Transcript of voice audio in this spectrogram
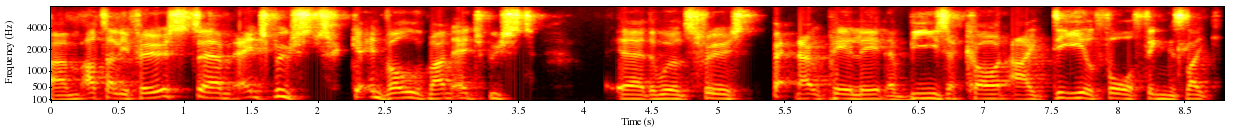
Um, I'll tell you first. Um, Edge Boost, get involved, man. Edge Boost, uh, the world's first bet now pay later Visa card, ideal for things like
